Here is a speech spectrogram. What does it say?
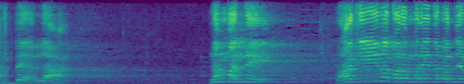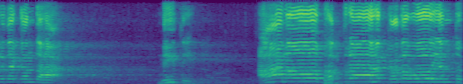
ಅಷ್ಟೇ ಅಲ್ಲ, ನಮ್ಮಲ್ಲಿ ಪ್ರಾಚೀನ ಪರಂಪರೆಯಿಂದ ಬಂದಿರತಕ್ಕಂತಹ ನೀತಿ, ಆನೋ ಭದ್ರಾ ಕದವೋ ವಿಶ್ವತಃ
